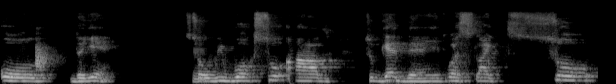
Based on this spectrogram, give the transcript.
all the year. So mm. we worked so hard to get there. It was like so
